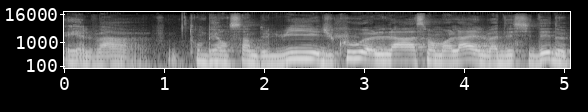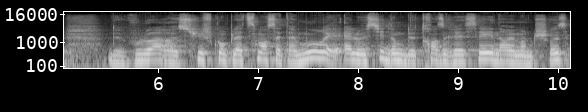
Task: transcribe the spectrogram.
Et elle va tomber enceinte de lui. Et du coup, là, à ce moment-là, elle va décider de, de, vouloir suivre complètement cet amour et elle aussi, donc, de transgresser énormément de choses.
